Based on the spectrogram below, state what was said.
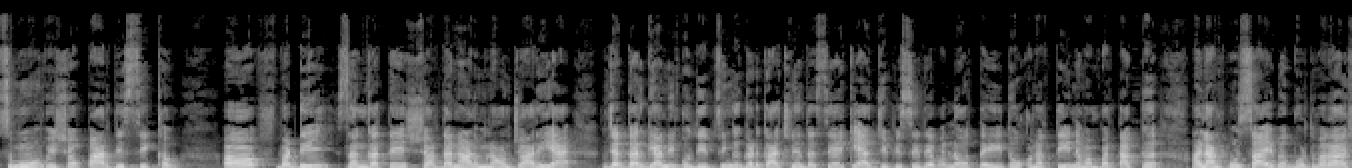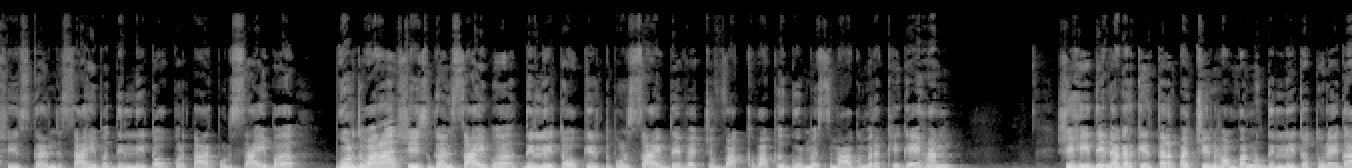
ਸਮੂਹ ਵਿਸ਼ਵ ਭਰ ਦੀ ਸਿੱਖ ਵੱਡੀ ਸੰਗਤ ਤੇ ਸ਼ਰਧਾ ਨਾਲ ਮਨਾਉਣ ਜਾ ਰਹੀ ਹੈ। ਜੱਦਰ ਗਿਆਨੀ ਕੁਲਦੀਪ ਸਿੰਘ ਗੜਗਾਚ ਨੇ ਦੱਸਿਆ ਹੈ ਕਿ ਐਜੀਪੀਸੀ ਦੇ ਵੱਲੋਂ 23 ਤੋਂ 29 ਨਵੰਬਰ ਤੱਕ ਅਨੰਦਪੁਰ ਸਾਹਿਬ, ਗੁਰਦੁਆਰਾ ਸ਼ੀਸ਼ਗੰਜ ਸਾਹਿਬ, ਦਿੱਲੀ ਤੋਂ ਕਰਤਾਰਪੁਰ ਸਾਹਿਬ, ਗੁਰਦੁਆਰਾ ਸ਼ੀਸ਼ਗੰਜ ਸਾਹਿਬ, ਦਿੱਲੀ ਤੋਂ ਕਿਰਤਪੁਰ ਸਾਹਿਬ ਦੇ ਵਿੱਚ ਵੱਖ-ਵੱਖ ਗੁਰਮਤਿ ਸਮਾਗਮ ਰੱਖੇ ਗਏ ਹਨ। ਸ਼ਹੀਦੀ ਨਗਰ ਕੀਰਤਨ 25 ਨਵੰਬਰ ਨੂੰ ਦਿੱਲੀ ਤੋਂ ਤੁਰੇਗਾ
